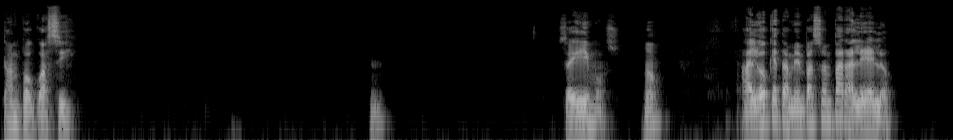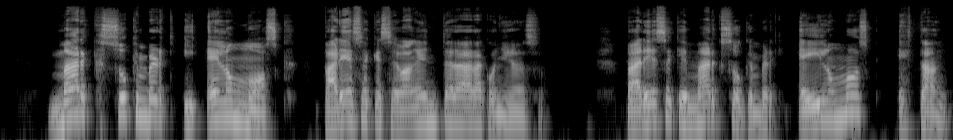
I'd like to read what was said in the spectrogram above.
tampoco así. ¿Mm? Seguimos, ¿no? Algo que también pasó en paralelo. Mark Zuckerberg y Elon Musk parece que se van a entrar a coñazo. Parece que Mark Zuckerberg e Elon Musk están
